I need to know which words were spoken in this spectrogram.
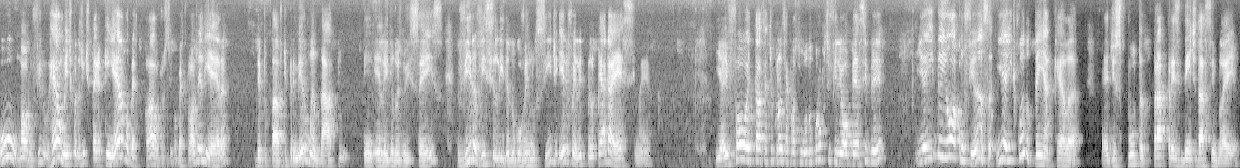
o Mauro Filho, realmente, quando a gente pega quem era Roberto Cláudio, assim, Roberto Cláudio ele era deputado de primeiro mandato, em, eleito em 2006, vira vice-líder do governo CID, ele foi eleito pelo PHS na época. E aí foi, tá, se articulando, se aproximou do grupo, se filiou ao PSB, e aí ganhou a confiança, e aí quando tem aquela é, disputa para presidente da Assembleia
